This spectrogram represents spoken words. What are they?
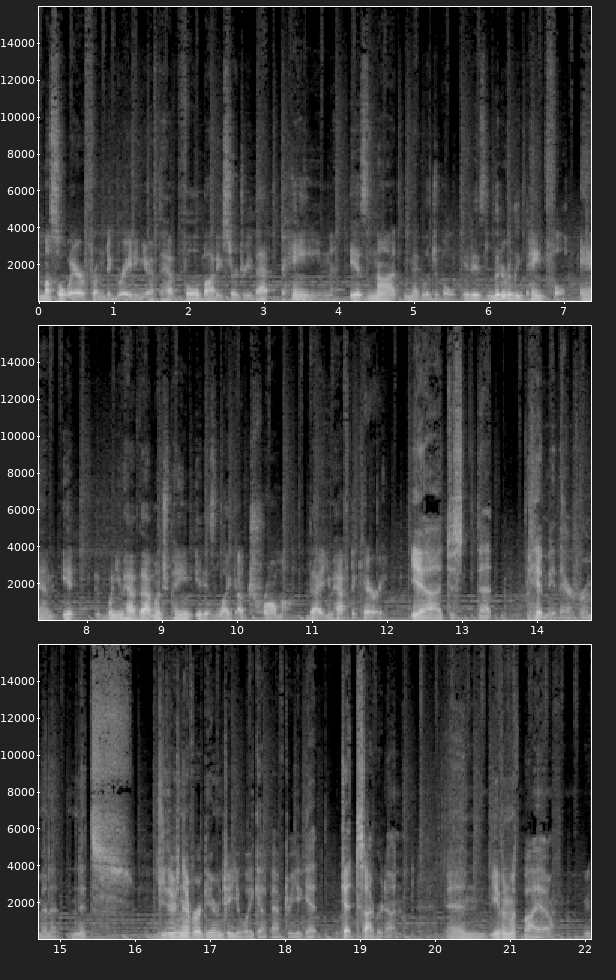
muscle wear from degrading. You have to have full body surgery. That pain is not negligible. It is literally painful. And it when you have that much pain, it is like a trauma that you have to carry. Yeah, just that hit me there for a minute, and it's there's never a guarantee you wake up after you get get cyber done, and even with bio, it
